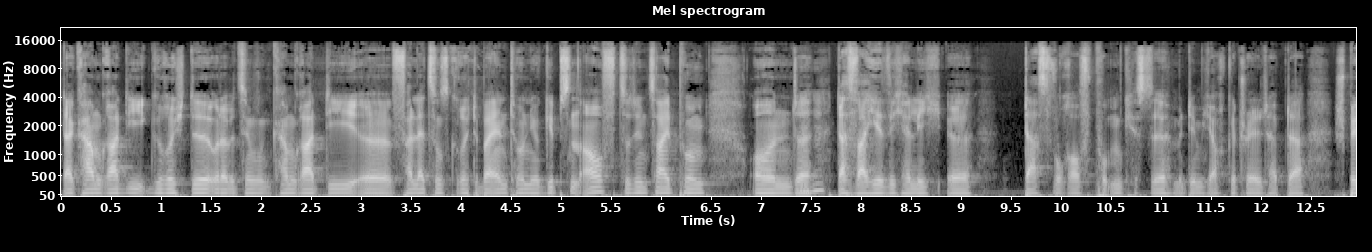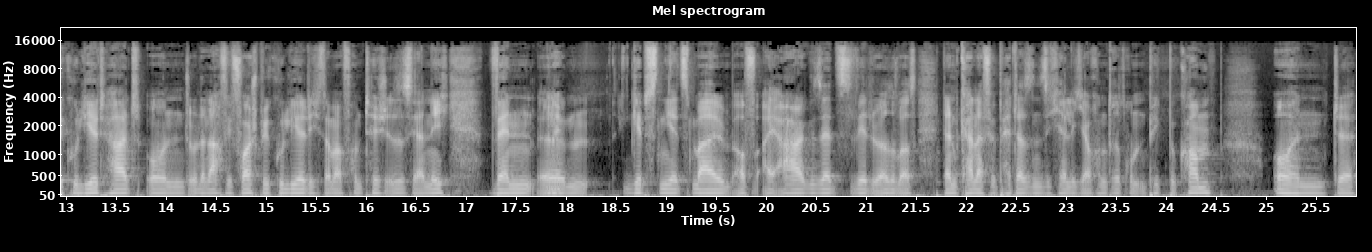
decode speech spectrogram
da kamen gerade die Gerüchte oder beziehungsweise kamen gerade die äh, Verletzungsgerüchte bei Antonio Gibson auf zu dem Zeitpunkt. Und äh, mhm. das war hier sicherlich äh, das, worauf Puppenkiste, mit dem ich auch getradet habe, da spekuliert hat und oder nach wie vor spekuliert. Ich sag mal, vom Tisch ist es ja nicht. Wenn ähm, Gibson jetzt mal auf IR gesetzt wird oder sowas, dann kann er für Patterson sicherlich auch einen Drittrunden-Pick bekommen. Und äh,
